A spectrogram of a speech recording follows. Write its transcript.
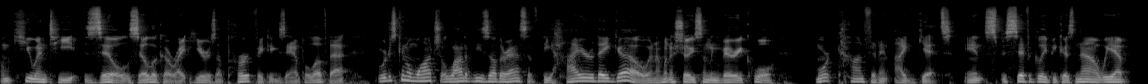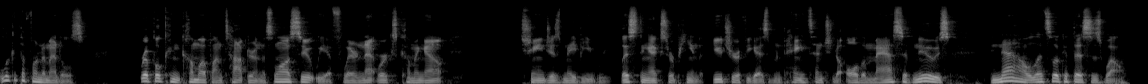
Um, QNT, ZIL, Zilliqa right here is a perfect example of that. We're just going to watch a lot of these other assets. The higher they go, and I'm going to show you something very cool, more confident I get. And specifically because now we have, look at the fundamentals. Ripple can come up on top during this lawsuit. We have Flare Networks coming out exchanges may be relisting XRP in the future if you guys have been paying attention to all the massive news. And now let's look at this as well.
